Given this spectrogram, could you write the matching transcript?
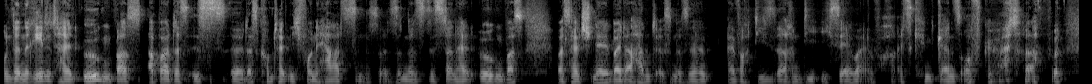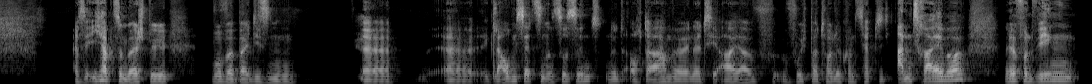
und dann redet halt irgendwas, aber das ist, äh, das kommt halt nicht von Herzen, also das ist dann halt irgendwas, was halt schnell bei der Hand ist und das sind halt einfach die Sachen, die ich selber einfach als Kind ganz oft gehört habe. Also ich habe zum Beispiel, wo wir bei diesen äh, äh, Glaubenssätzen und so sind. Und auch da haben wir in der TA ja furchtbar tolle Konzepte. Die Antreiber, ne, von wegen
